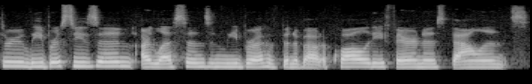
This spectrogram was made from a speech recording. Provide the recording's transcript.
through Libra season, our lessons in Libra have been about equality, fairness, balance,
